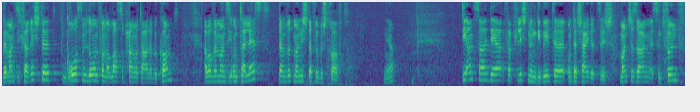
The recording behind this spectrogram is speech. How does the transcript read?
wenn man sie verrichtet, großen Lohn von Allah subhanahu wa ta'ala bekommt aber wenn man sie unterlässt, dann wird man nicht dafür bestraft. Ja? Die Anzahl der verpflichtenden Gebete unterscheidet sich. Manche sagen, es sind fünf,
